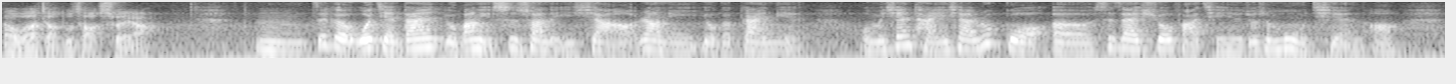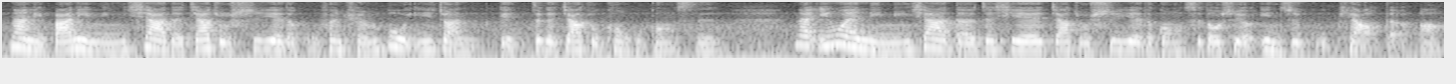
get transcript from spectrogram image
那我要缴多少税啊？嗯，这个我简单有帮你试算了一下啊，让你有个概念。我们先谈一下，如果呃是在修法前，也就是目前啊，那你把你名下的家族事业的股份全部移转给这个家族控股公司，那因为你名下的这些家族事业的公司都是有印制股票的啊，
